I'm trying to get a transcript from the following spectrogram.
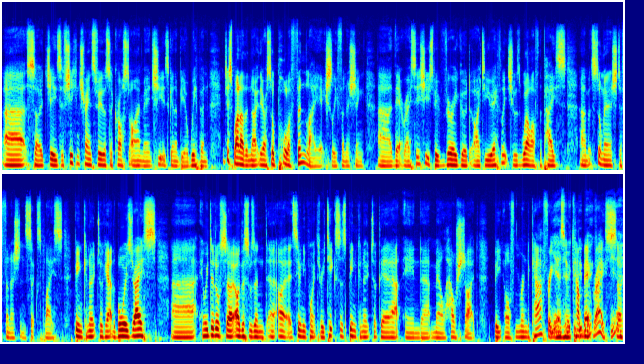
Uh, so, geez, if she can transfer this across to Ironman, she is going to be a weapon. And just one other note there, I saw Paula Finlay actually finishing uh, that race there. She used to be a very good ITU athlete. She was well off the pace, um, but still managed to finish in sixth place. Ben Kanute took out the boys' race, uh, and we did also. Oh, this was in uh, uh, at seventy point three Texas. Ben Kanute took that out, and Mel Hauschildt beat off Mirinda Carfrae in her good to be comeback race. Yeah. So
